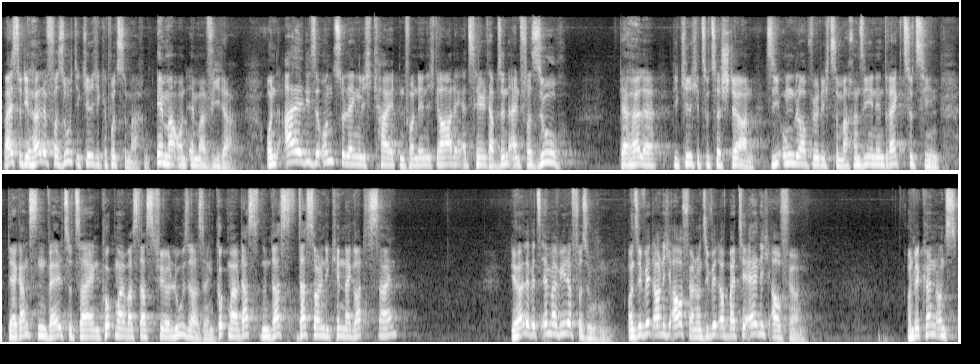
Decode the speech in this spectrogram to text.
Weißt du, die Hölle versucht, die Kirche kaputt zu machen. Immer und immer wieder. Und all diese Unzulänglichkeiten, von denen ich gerade erzählt habe, sind ein Versuch der Hölle, die Kirche zu zerstören, sie unglaubwürdig zu machen, sie in den Dreck zu ziehen, der ganzen Welt zu zeigen, guck mal, was das für Loser sind. Guck mal, das, das, das sollen die Kinder Gottes sein. Die Hölle wird es immer wieder versuchen. Und sie wird auch nicht aufhören. Und sie wird auch bei TL nicht aufhören. Und wir können uns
